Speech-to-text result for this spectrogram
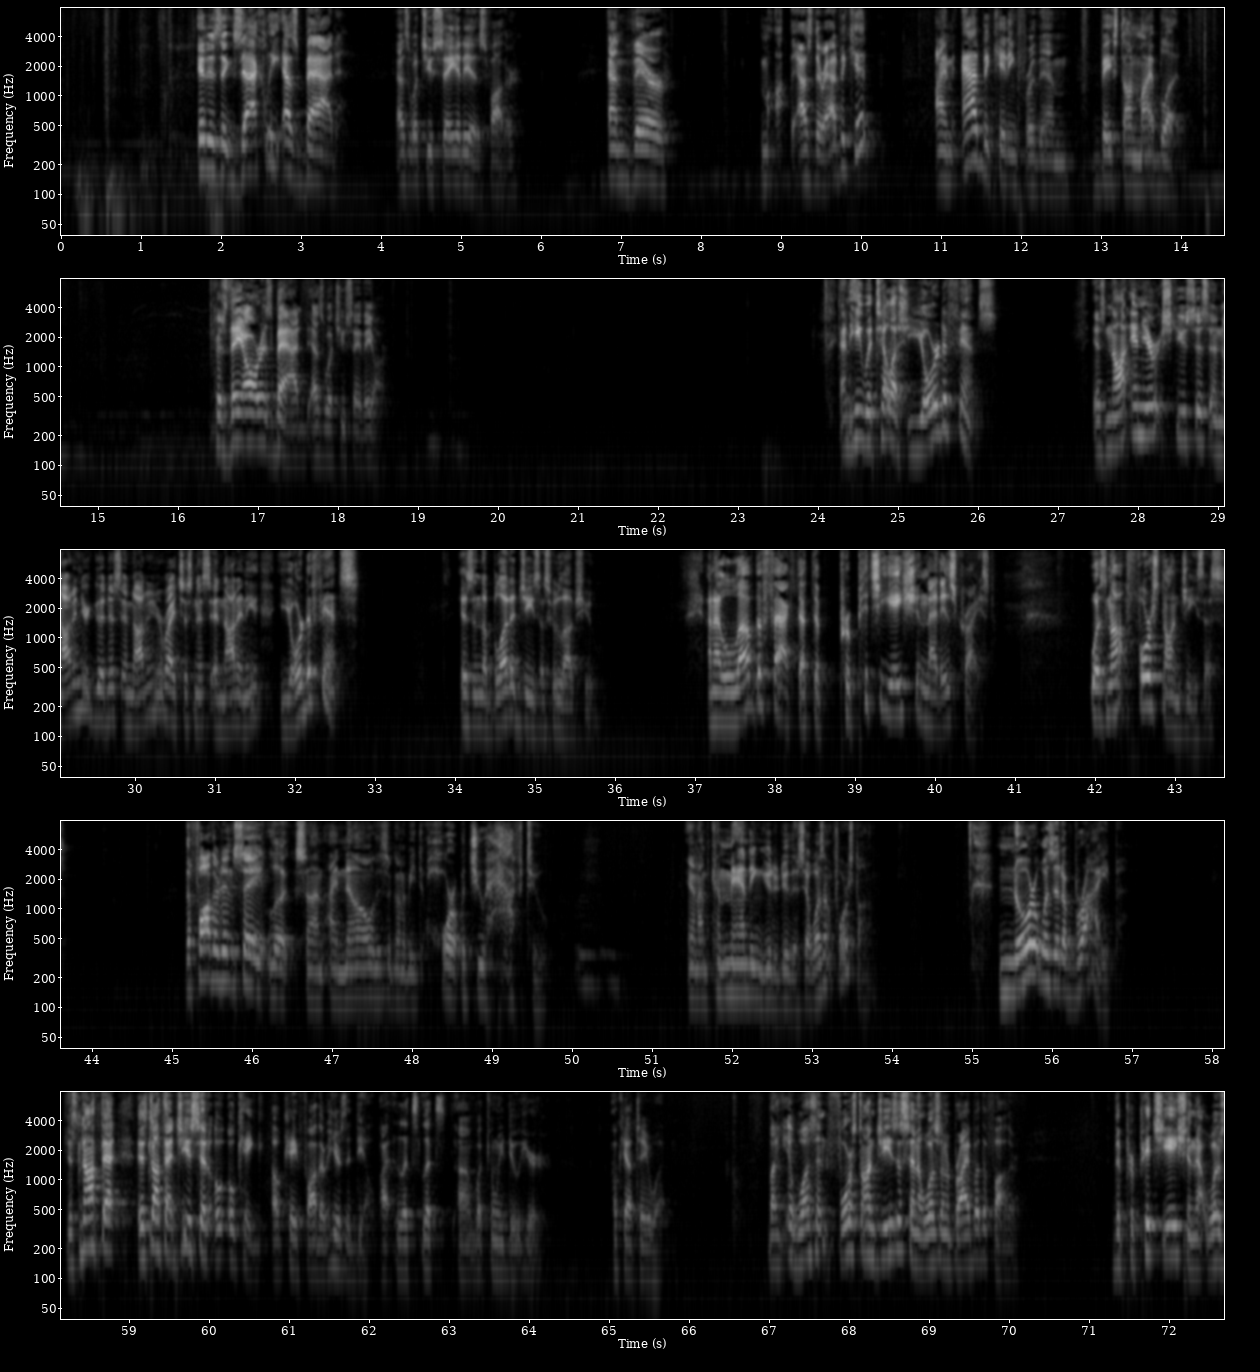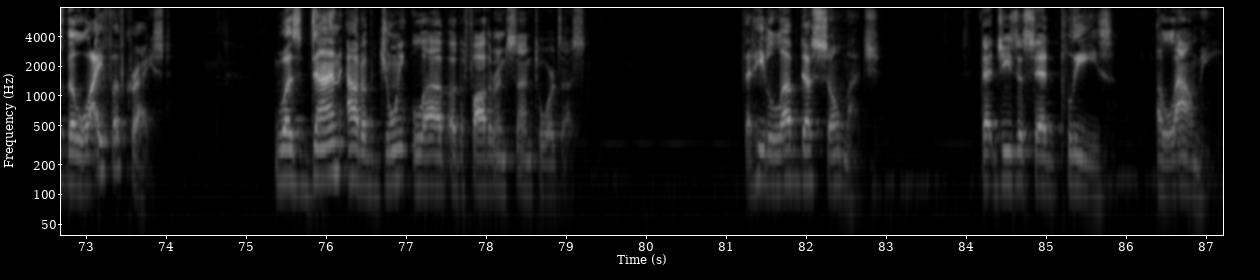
It is exactly as bad as what you say it is, Father. And their, as their advocate, I'm advocating for them based on my blood. Because they are as bad as what you say they are. And he would tell us your defense is not in your excuses and not in your goodness and not in your righteousness and not in any, your defense is in the blood of Jesus who loves you. And I love the fact that the propitiation that is Christ was not forced on Jesus. The Father didn't say, Look, son, I know this is going to be horrible, but you have to. And I'm commanding you to do this. It wasn't forced on him. Nor was it a bribe. It's not that it's not that Jesus said, oh, "Okay, okay, Father, here's the deal. Right, let's let's uh, what can we do here?" Okay, I'll tell you what. Like it wasn't forced on Jesus, and it wasn't a bribe of the Father. The propitiation that was the life of Christ was done out of joint love of the Father and Son towards us. That He loved us so much that Jesus said, "Please allow me."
